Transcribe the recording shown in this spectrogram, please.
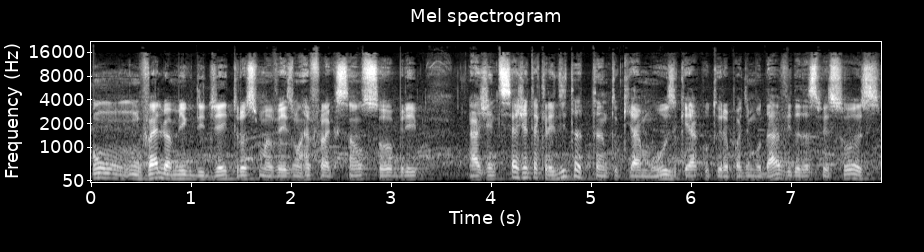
um, um velho amigo DJ trouxe uma vez uma reflexão sobre a gente, se a gente acredita tanto que a música e a cultura pode mudar a vida das pessoas,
